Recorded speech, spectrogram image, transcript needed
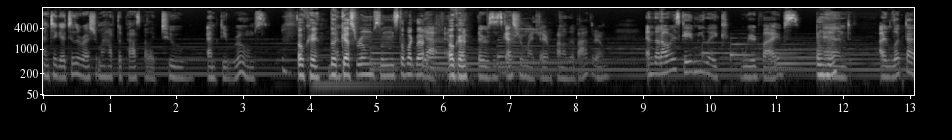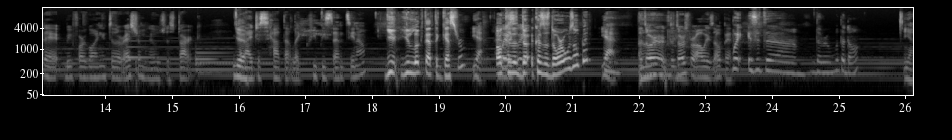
and to get to the restroom, I have to pass by like two empty rooms. Okay. The And- guest rooms and stuff like that. Yeah. Okay. like, there was this guest room right there in front of the bathroom. And that always gave me like weird vibes. Mhm. And I looked at it before going into the restroom and it was just dark. And Yeah. I just had that like creepy sense, you know? You you looked at the guest room? Yeah. Oh, I because was- the because the door was open. yeah. The door the doors were always open. Wait, is it the um, the room with the doll? Yeah.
